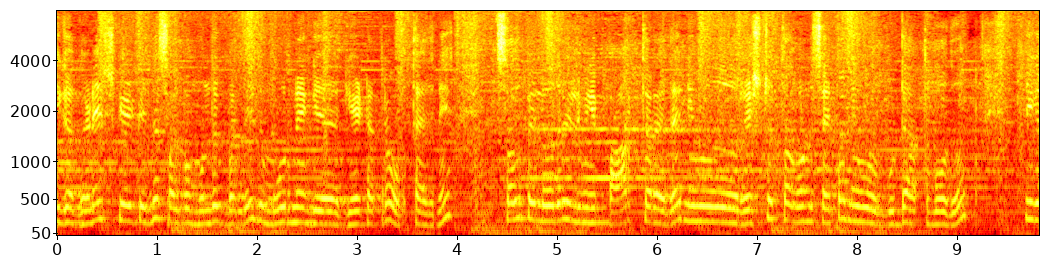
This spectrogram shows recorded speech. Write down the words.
ಈಗ ಗಣೇಶ್ ಗೇಟ್ ಇಂದ ಸ್ವಲ್ಪ ಮುಂದಕ್ಕೆ ಬಂದು ಇದು ಮೂರನೇ ಗೇಟ್ ಹತ್ರ ಹೋಗ್ತಾ ಇದ್ದೀನಿ. ಸ್ವಲ್ಪ ಇಲ್ಲಿ ಹೋದ್ರೆ ಇಲ್ಲಿ ನಿಮಗೆ ಪಾರ್ಕ್ ಥರ ಇದೆ. ನೀವು ರೆಸ್ಟ್ ತಗೊಂಡು ಸಹಿತ ನೀವು ಗುಡ್ಡ ಹತ್ಬೋದು. ಈಗ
